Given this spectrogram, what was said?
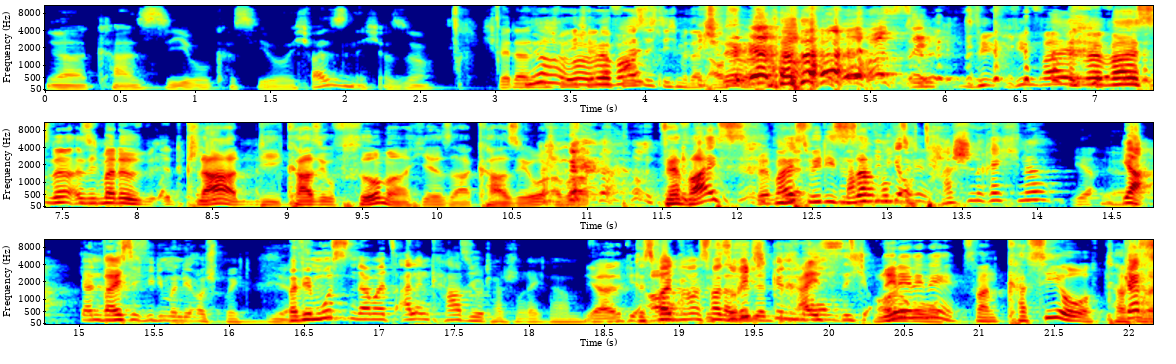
ja, Casio, Casio. Ich weiß es nicht. Also, ich werde da, Ja, ich, ich da weiß. vorsichtig mit deinen Ich Aussagen. Wie, wie weiß, wer weiß, ne? Also ich meine, klar, die Casio-Firma hier sagt Casio, aber wer weiß, wer weiß, wie diese Machen Sachen die auch. Taschenrechner? Ja. Ja, dann weiß ich, wie die man die ausspricht. Ja. Weil wir mussten damals alle einen Casio-Taschenrechner haben. Ja, Das auch. war- das war so richtig wieder genormt. 30 Euro. Nee, nee, nee, nee, es war ein Casio-Taschenrechner.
